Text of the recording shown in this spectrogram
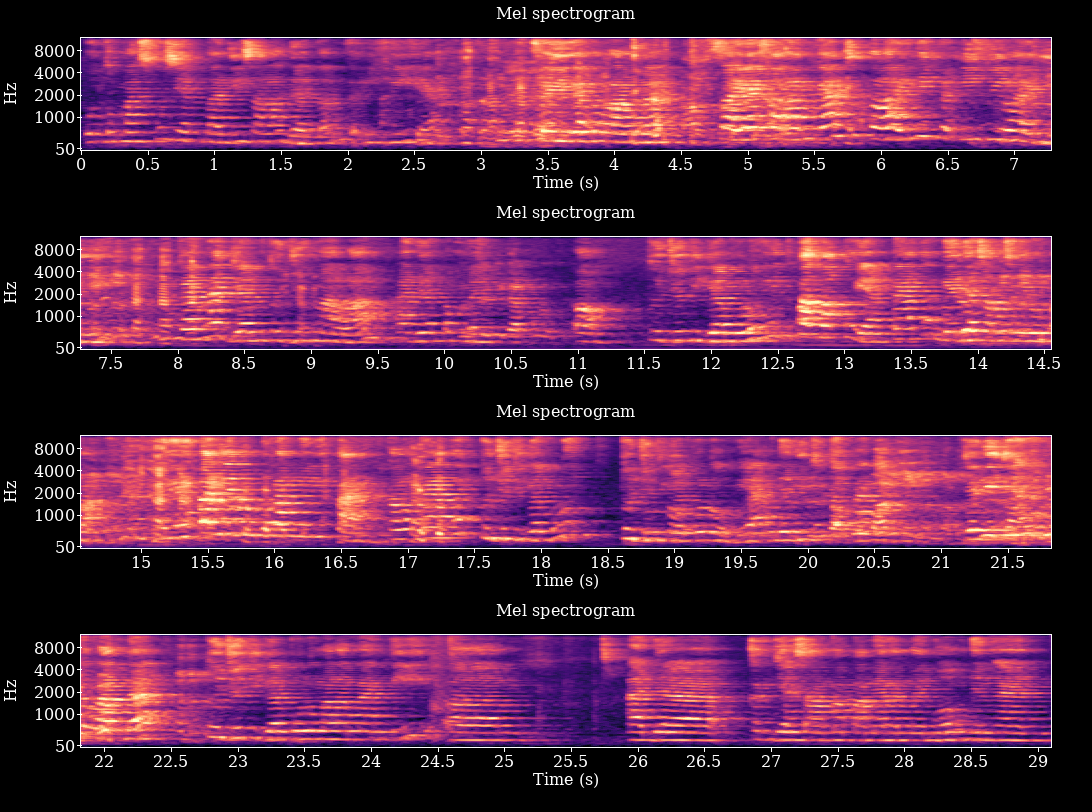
Untuk Mas Kus yang tadi salah datang ke IVI ya, sehingga terlambat. Saya sarankan lagi, karena jam 7 malam ada pembagi. 7.30. Oh, 7.30 ini tepat waktu ya, teater beda sama seni rupa. Seni rupa ini kurang militan, kalau teater 7.30, 7.30 ya, udah ditutup 30 nanti. pagi. Jadi jangan terlambat 7.30 malam nanti em, ada kerjasama pameran Lebong dengan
